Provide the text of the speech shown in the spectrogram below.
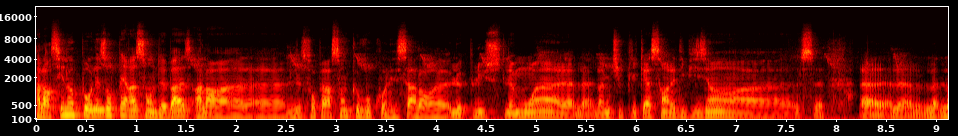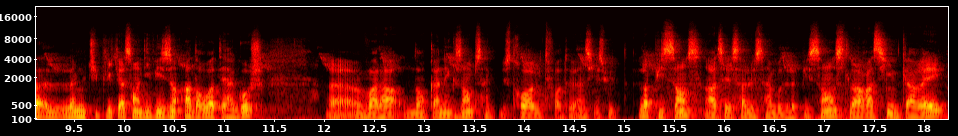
Alors sinon pour les opérations de base, alors euh, les opérations que vous connaissez, alors le plus, le moins, la, multiplication, la division, la, multiplication, la division à droite et à gauche, voilà, donc un exemple, 5 plus 3, 8 fois 2, ainsi de suite. La puissance, ah, c'est ça le symbole de la puissance, la racine carrée,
